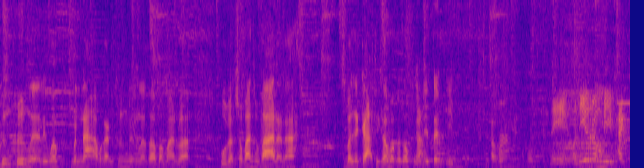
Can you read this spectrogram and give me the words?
ครึ่งครึ่งๆเลยเรียกว่ามันหนาประกันครึ่งหนึ่งแล้วก็ประมาณว่าพูดแบบชาวบ้านชาวบ้านนะนะ บรรยากาศที่เข้ามากระทบหูนี่เต็มอิ่ม ครับผม นี่วันนี้เรามีแพ็กเก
